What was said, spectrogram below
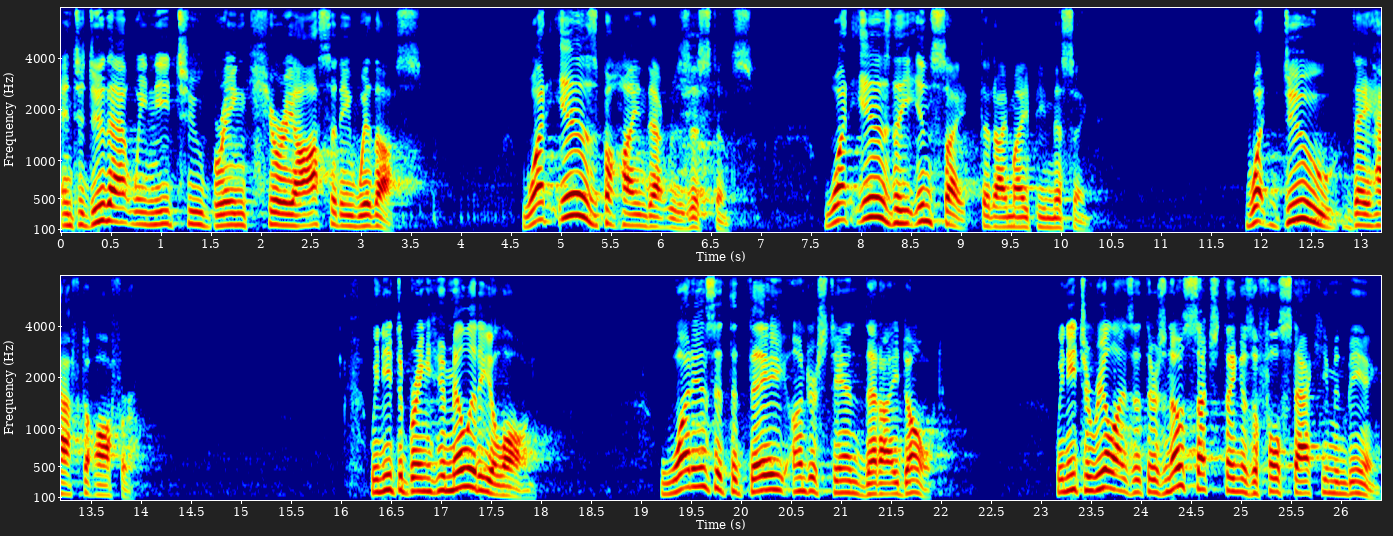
And to do that, we need to bring curiosity with us. What is behind that resistance? What is the insight that I might be missing? What do they have to offer? We need to bring humility along. What is it that they understand that I don't? We need to realize that there's no such thing as a full stack human being.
